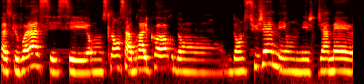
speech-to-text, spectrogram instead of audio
parce que voilà c'est on se lance à bras le corps dans, dans le sujet mais on n'est jamais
